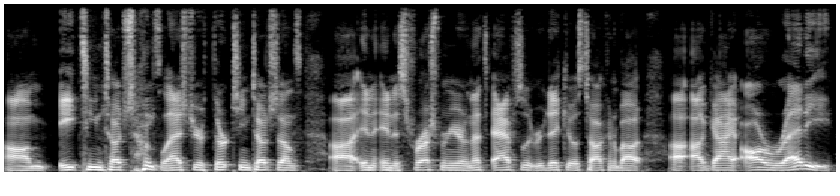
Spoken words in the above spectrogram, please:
um, 18 touchdowns last year, 13 touchdowns uh, in, in his freshman year, and that's absolutely ridiculous. Talking about uh, a guy already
